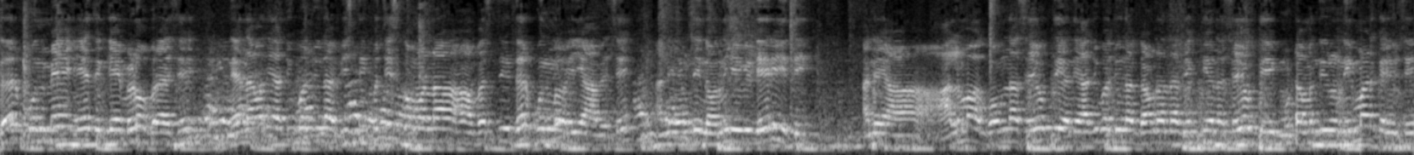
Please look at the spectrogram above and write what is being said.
દર પૂનમે એ જગ્યાએ મેળો ભરાય છે. નેનાવાની આજુબાજુના વીસથી પચીસ અ, વસ્તી દર પૂનમે અહીંયા આવે છે. અને એમની નોની એવી ડેરી હતી. અને હાલમાં ગોમના સહયોગથી અને આજુબાજુના ગામડાના વ્યક્તિઓના સહયોગથી મોટા મંદિરનું નિર્માણ કર્યું છે.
